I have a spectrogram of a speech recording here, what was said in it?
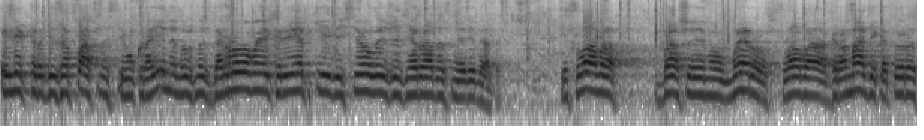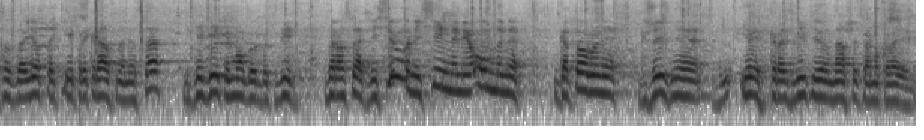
электробезопасности Украины нужны здоровые, крепкие, веселые, жизнерадостные ребята. И слава вашему мэру, слава громаде, которая создает такие прекрасные места, где дети могут быть вырастать веселыми, сильными, умными, готовыми к жизни и к развитию нашей там Украины.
